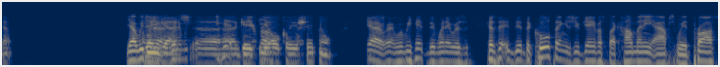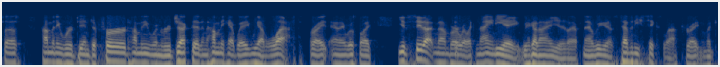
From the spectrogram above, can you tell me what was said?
Yeah. yeah. We did when a- you when guys we- uh, hit gave the all clear signal. Yeah, when we hit when it was because the, the, the cool thing is you gave us like how many apps we had processed, how many were in deferred, how many were rejected, and how many had we, we had left, right? And it was like you'd see that number. We're like 98. We got 98 left. Now we got 76 left, right? And like,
